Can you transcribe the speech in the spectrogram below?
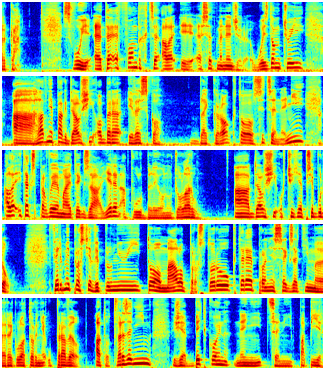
RK. Svůj ETF fond chce ale i asset manager Wisdom Tree a hlavně pak další obr Ivesco. BlackRock to sice není, ale i tak spravuje majetek za 1,5 bilionu dolarů. A další určitě přibudou. Firmy prostě vyplňují to málo prostoru, které pro ně SEC zatím regulatorně upravil. A to tvrzením, že Bitcoin není cený papír.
